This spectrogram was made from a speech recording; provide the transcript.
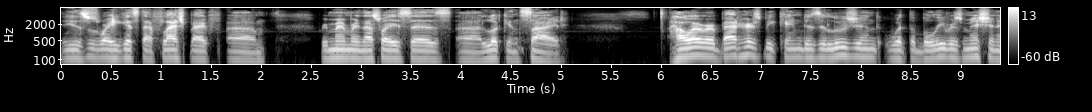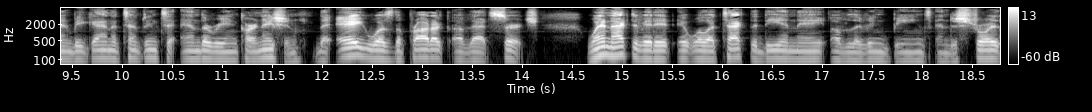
This is where he gets that flashback. Um, remembering that's why he says, uh, "Look inside." However, Bathurst became disillusioned with the believer's mission and began attempting to end the reincarnation. The egg was the product of that search. When activated, it will attack the DNA of living beings and destroy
